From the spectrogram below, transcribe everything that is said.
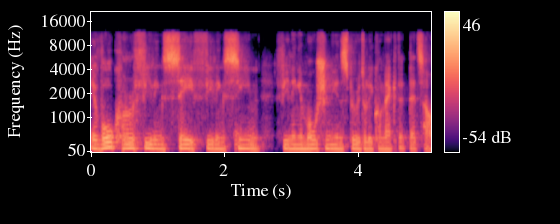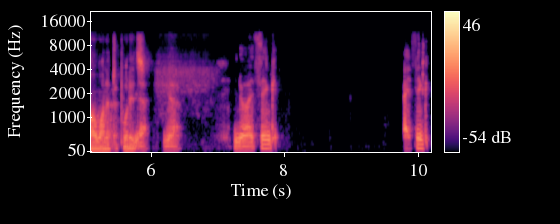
evoke her feeling safe, feeling seen, mm-hmm. feeling emotionally and spiritually connected. That's how I wanted to put it. Yeah, yeah. You know, I think, I think,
